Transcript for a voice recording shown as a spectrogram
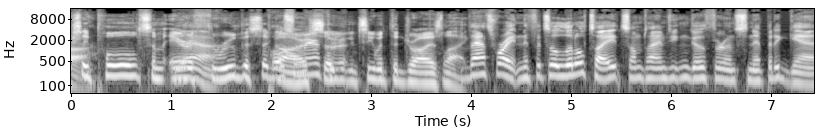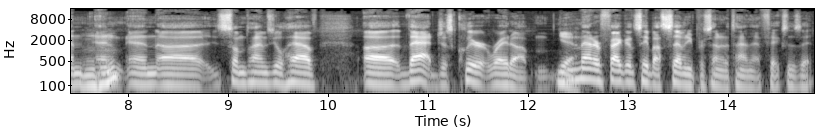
actually pull some air Yeah. through the cigar so through you can see what the draw is like. That's right, and if it's a little tight, sometimes you can go through and snip it again, Mm-hmm. and and uh, sometimes you'll have uh, that just clear it right up. Yeah. Matter of fact, I'd say about seventy percent of the time that fixes it.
